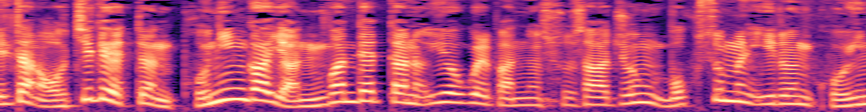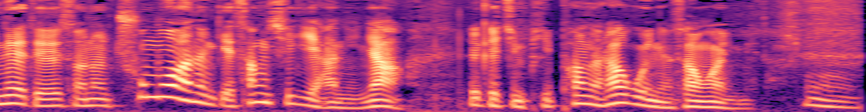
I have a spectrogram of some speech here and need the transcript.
일단 어찌됐든 본인과 연관됐다는 의혹을 받는 수사 중 목숨을 잃은 고인에 대해서는 추모하는 게 상식이 아니냐 이렇게 지금 비판을 하고 있는 상황입니다. 음.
